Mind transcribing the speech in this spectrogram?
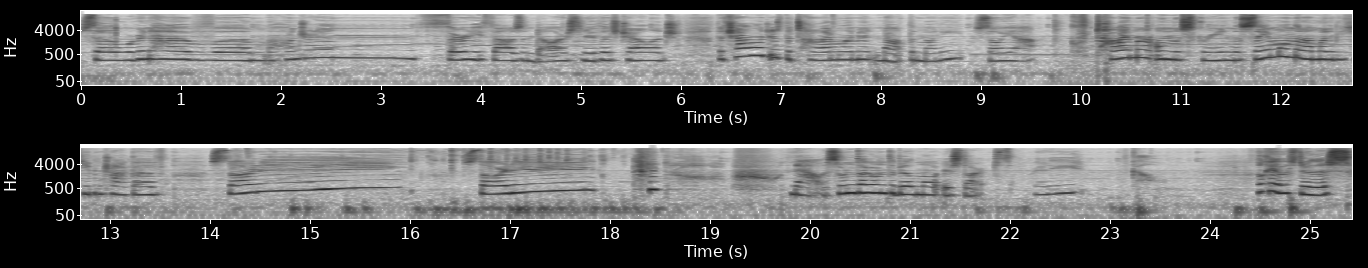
so we're gonna have um, $130,000 to do this challenge. The challenge is the time limit, not the money. So yeah, timer on the screen, the same one that I'm gonna be keeping track of. Starting starting now as soon as I go into build mode it starts ready go okay let's do this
